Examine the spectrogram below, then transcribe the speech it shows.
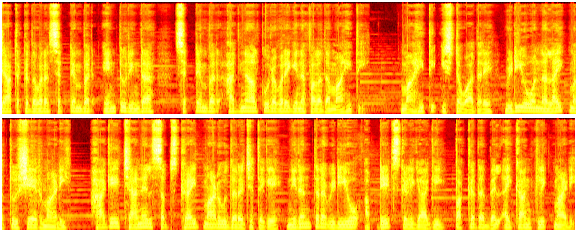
ಜಾತಕದವರ ಸೆಪ್ಟೆಂಬರ್ ಎಂಟರಿಂದ ಸೆಪ್ಟೆಂಬರ್ ಹದಿನಾಲ್ಕರವರೆಗಿನ ಫಲದ ಮಾಹಿತಿ. ಮಾಹಿತಿ ಇಷ್ಟವಾದರೆ ವಿಡಿಯೋವನ್ನ ಲೈಕ್ ಮತ್ತು ಶೇರ್ ಮಾಡಿ, ಹಾಗೆ ಚಾನೆಲ್ ಸಬ್ಸ್ಕ್ರೈಬ್ ಮಾಡುವುದರ ಜೊತೆಗೆ ನಿರಂತರ ವಿಡಿಯೋ ಅಪ್ಡೇಟ್ಸ್ಗಳಿಗಾಗಿ ಪಕ್ಕದ ಬೆಲ್ ಐಕಾನ್ ಕ್ಲಿಕ್ ಮಾಡಿ.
